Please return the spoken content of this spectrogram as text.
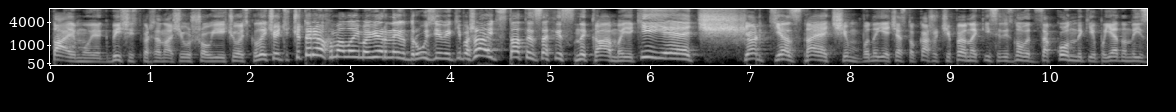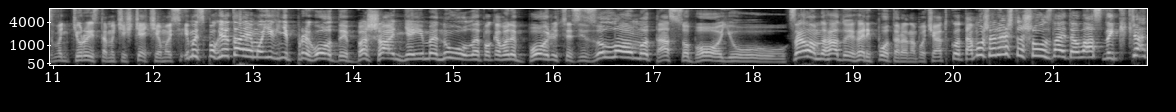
тайму, як більшість персонажів у шоу її чогось кличуть, чотирьох малоймовірних друзів, які бажають стати захисниками, які є чорт я знає, чим вони є, чесно кажучи, певно, якийсь різновид законників, поєднаний з авантюристами чи ще чимось. І ми споглядаємо їхні пригоди, бажання і минуле, поки вони борються зі злом та собою. Загалом нагадує Гаррі Поттера на початку, та може решта шоу знайде власник. Тітька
